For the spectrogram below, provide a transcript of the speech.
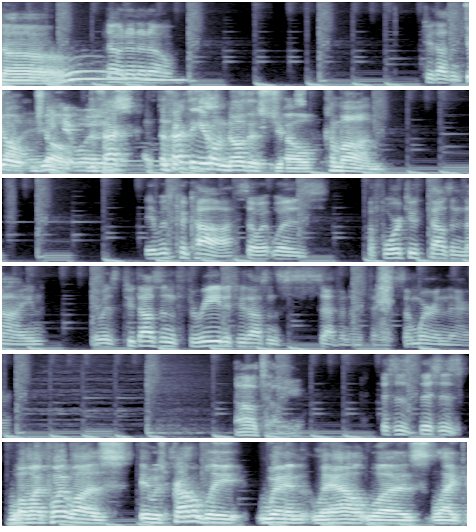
No. No, no, no, no. 2005. Joe, Joe, it the fact the fact that you don't know this, Joe, come on. It was Kaká, so it was before 2009. It was 2003 to 2007, I think, somewhere in there. I'll tell you. This is this is Well, my point was, it was probably when Leao was like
